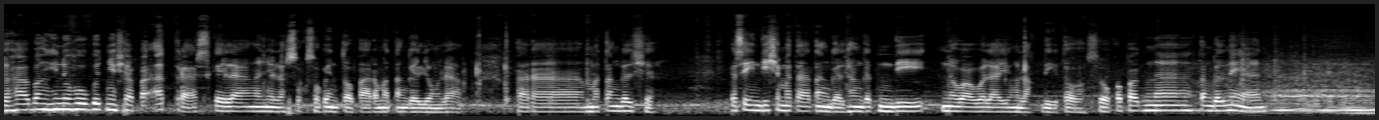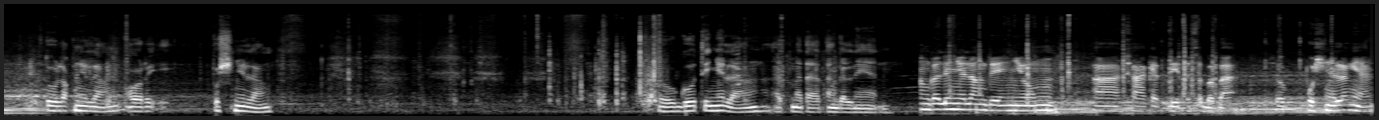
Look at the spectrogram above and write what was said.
So, habang hinuhugot nyo siya pa atras, kailangan nyo lang suksukin to para matanggal yung lock. Para matanggal siya. Kasi hindi siya matatanggal hanggat hindi nawawala yung lock dito. So, kapag natanggal na yan, tulak nyo lang or push nyo lang. So, hugutin nyo lang at matatanggal na yan. Tanggalin nyo lang din yung ah, socket dito sa baba. So, push nyo lang yan,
